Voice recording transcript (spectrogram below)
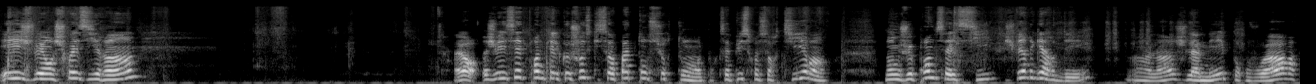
Et je vais en choisir un. Alors, je vais essayer de prendre quelque chose qui soit pas de ton sur ton, hein, pour que ça puisse ressortir. Donc, je vais prendre celle-ci. Je vais regarder. Voilà, je la mets pour voir.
